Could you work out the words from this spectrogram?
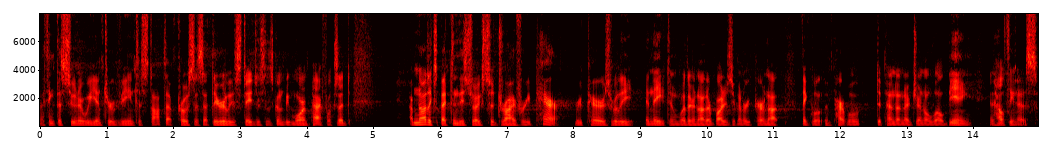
I think the sooner we intervene to stop that process at the earliest stages is going to be more impactful because I'm not expecting these drugs to drive repair. Repair is really innate, and whether or not our bodies are going to repair or not, I think will, in part will depend on our general well-being and healthiness.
